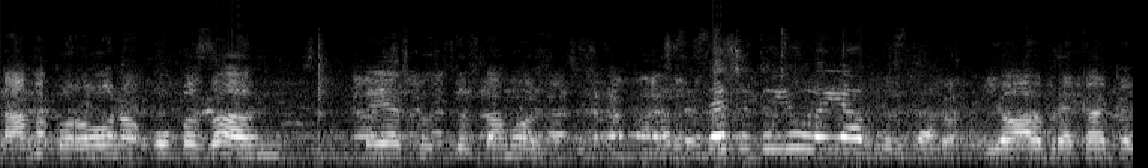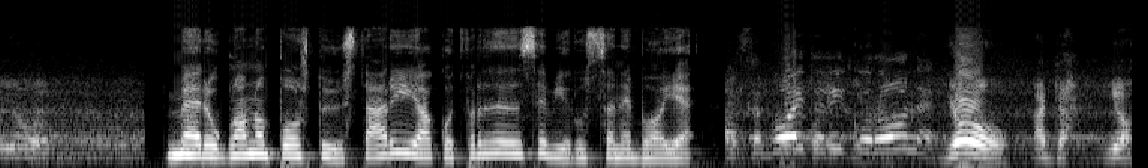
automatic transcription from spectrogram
Nama korona upaza teško da šta može. A se sećate jula i avgusta? Ja bre, kakav jul. Mere uglavnom poštuju stariji ako tvrde da se virusa ne boje. Se bojite vi korone? Jo, a da, jo.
